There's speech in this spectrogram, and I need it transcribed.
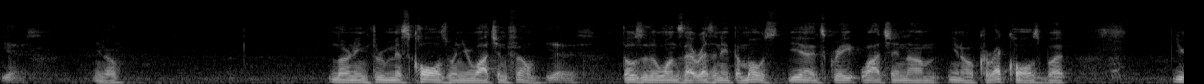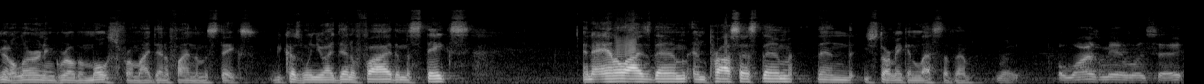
Yes. you know, learning through missed calls when you're watching film. Yes. Those are the ones that resonate the most. Yeah, it's great watching, um, you know, correct calls, but you're going to learn and grow the most from identifying the mistakes. Because when you identify the mistakes and analyze them and process them, then you start making less of them. Right. A wise man once said,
